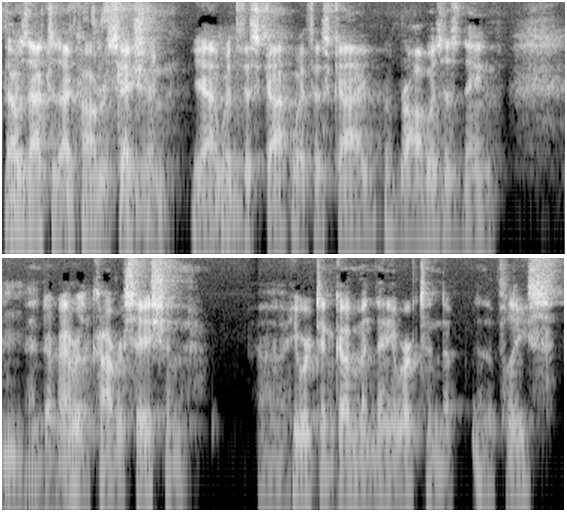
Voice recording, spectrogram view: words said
That was after that conversation. Yeah, mm-hmm. with this guy. With this guy, Rob was his name, mm-hmm. and I remember the conversation. Uh, he worked in government, then he worked in the in the police,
